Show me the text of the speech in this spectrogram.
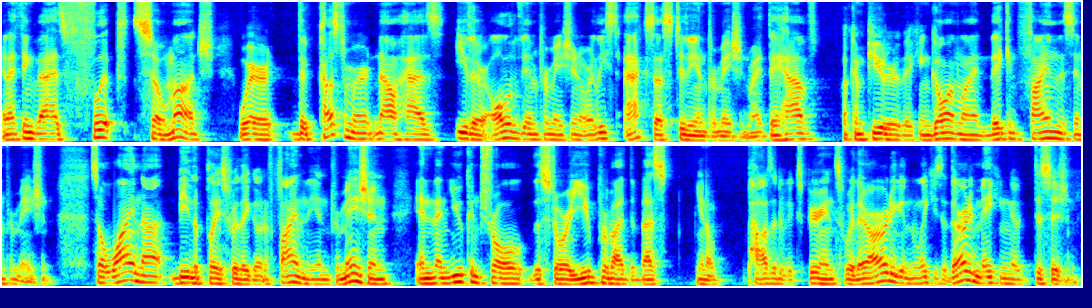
And i think that has flipped so much where the customer now has either all of the information or at least access to the information, right? They have a computer, they can go online, they can find this information. So why not be the place where they go to find the information and then you control the story, you provide the best, you know, positive experience where they're already going like you said they're already making a decision.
